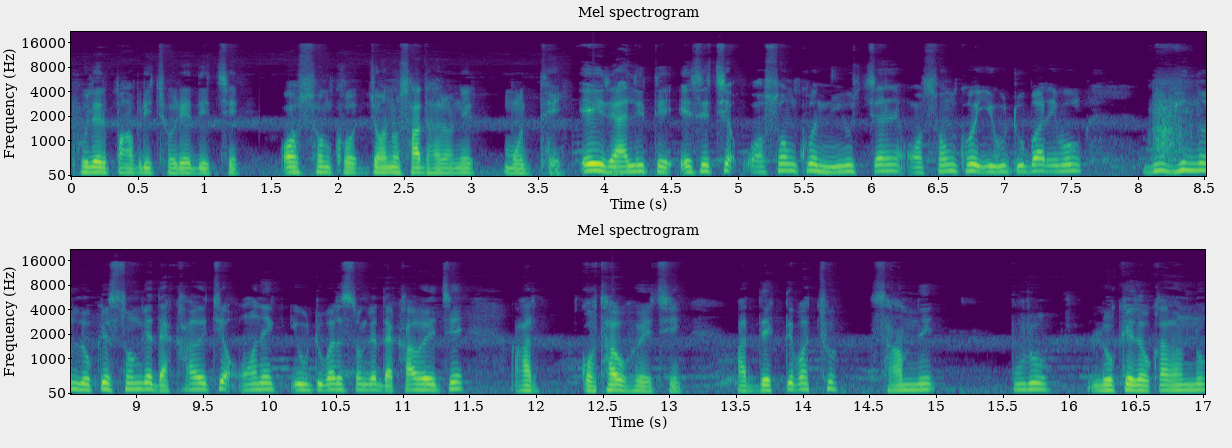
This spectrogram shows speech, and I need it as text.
ফুলের পাঁপড়ি ছড়িয়ে দিচ্ছে অসংখ্য জনসাধারণের মধ্যে। এই র্যালিতে এসেছে অসংখ্য নিউজ চ্যানেল, অসংখ্য ইউটিউবার এবং বিভিন্ন লোকের সঙ্গে দেখা হয়েছে, অনেক ইউটিউবারের সঙ্গে দেখা হয়েছে আর কথাও হয়েছে। আর দেখতে পাচ্ছ সামনে পুরো লোকে লোকারণ্য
